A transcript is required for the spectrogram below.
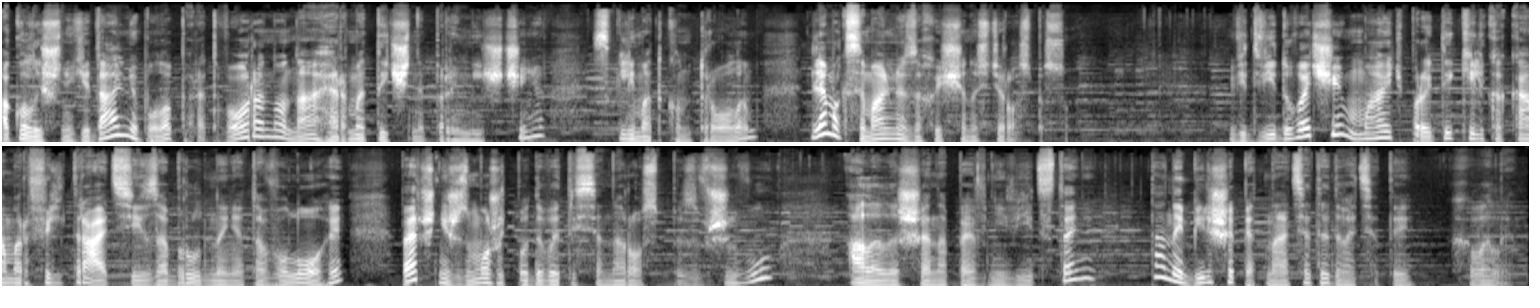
а колишню їдальню було перетворено на герметичне приміщення з клімат-контролем для максимальної захищеності розпису. Відвідувачі мають пройти кілька камер фільтрації, забруднення та вологи, перш ніж зможуть подивитися на розпис вживу, але лише на певній відстані та не більше 15-20 хвилин.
